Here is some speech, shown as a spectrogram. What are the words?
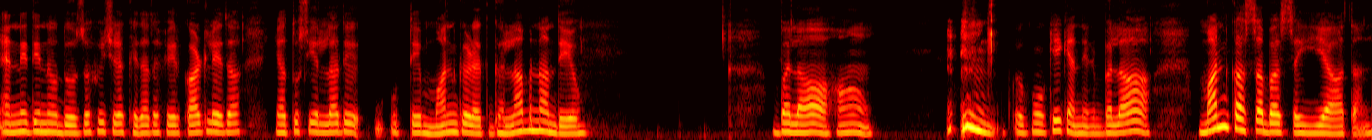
ਐਨੇ ਦਿਨ ਉਹ ਦੋਜ਼ਖ ਵਿੱਚ ਰੱਖੇਦਾ ਤੇ ਫਿਰ ਕੱਢ ਲੇਦਾ ਜਾਂ ਤੁਸੀਂ ਅੱਲਾਹ ਦੇ ਉੱਤੇ ਮਨ ਗੜਤ ਗੱਲਾਂ ਬਣਾਉਂਦੇ ਹੋ? ਬਲਾ, ਹਾਂ। ਅੱਗੋਂ ਕੀ ਕਹਿੰਦੇ ਨੇ ਬਲਾ ਮਨ ਕਾ ਸਬਾ ਸਈਆਤਨ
